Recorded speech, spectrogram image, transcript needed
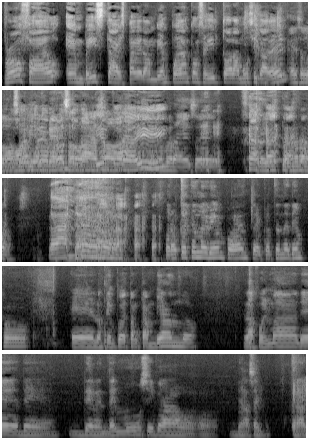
profile en BeatStars para que también puedan conseguir toda la música de él. Eso ya Se viene pronto eso va, también eso por va. ahí. Para ese proyecto. Pero es cuestión de tiempo, gente, es cuestión de tiempo. Eh, los tiempos están cambiando. La forma de, de, de vender música o, o de hacer, crear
